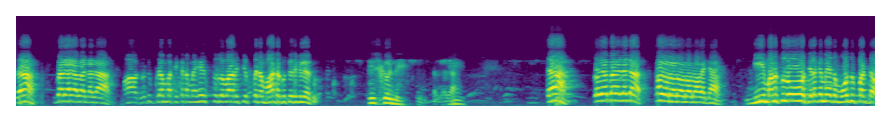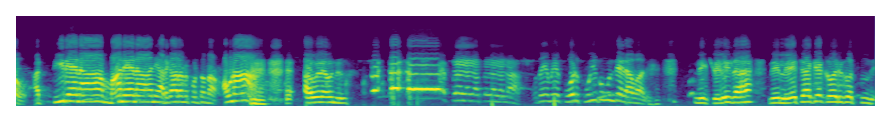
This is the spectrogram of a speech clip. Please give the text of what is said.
మా దొడ్డి బ్రహ్మ టికట మహేశ్వరుల వారు చెప్పిన మాటకు తిరగలేదు తీసుకోండి నీ మనసులో చిలక మీద మోజు పడ్డావు అది తీరేనా మానేనా అని అడగాలనుకుంటున్నావు అవునా అవునవును ఉదయమే కోడి కూయకు ముందే రావాలి నీకు తెలీదా నేను లేచాకే కోరిక వస్తుంది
